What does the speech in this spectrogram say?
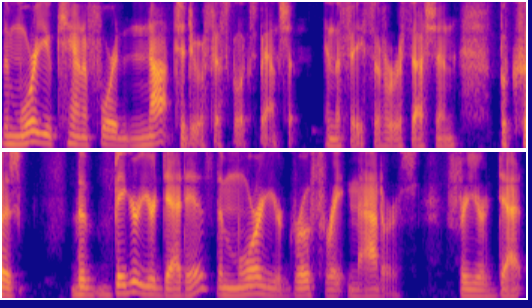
the more you can afford not to do a fiscal expansion in the face of a recession because the bigger your debt is, the more your growth rate matters for your debt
